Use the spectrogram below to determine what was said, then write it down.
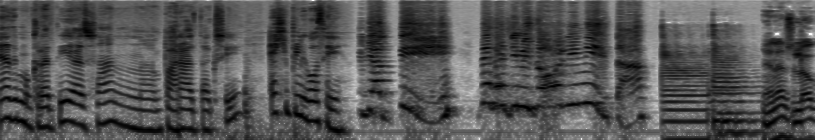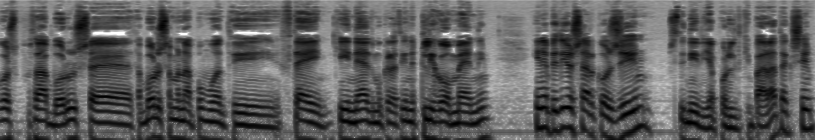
Νέα Δημοκρατία σαν παράταξη έχει πληγωθεί. Γιατί δεν θα κοιμηθώ όλη νύχτα. Ένας λόγος που θα, μπορούσε, θα μπορούσαμε να πούμε ότι φταίει και η Νέα Δημοκρατία είναι πληγωμένη είναι επειδή ο Σαρκοζή στην ίδια πολιτική παράταξη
